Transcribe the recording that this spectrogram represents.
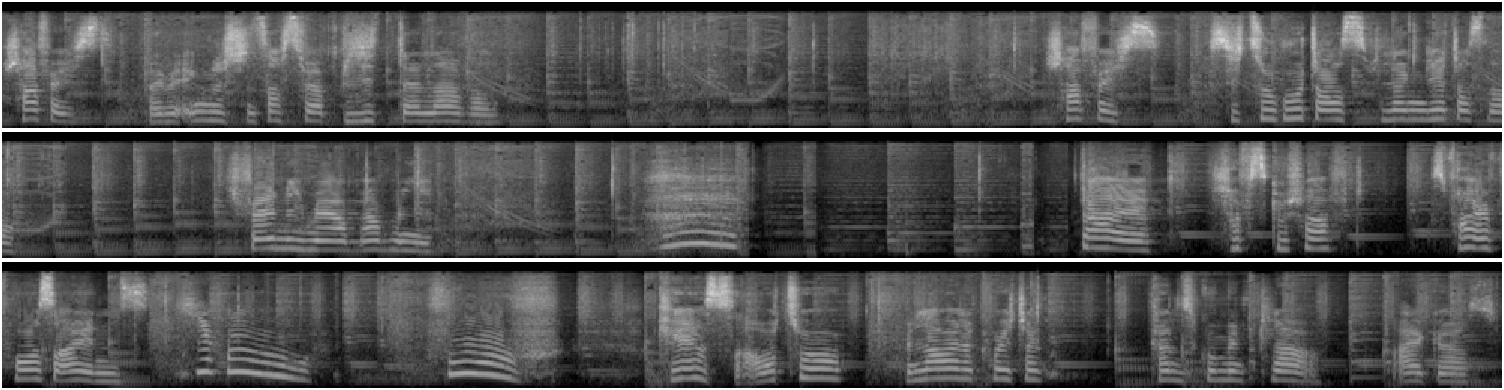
Schaffe ich's. Beim Englischen ja Beat the Level. Schaffe ich's. Sieht so gut aus. Wie lange geht das noch? Ich will nicht mehr, Mami. Geil. Ich hab's geschafft. Spy Pose 1. Juhu. Puh. Okay, das Auto. Mittlerweile komme ich da ganz gut mit klar. I guess.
